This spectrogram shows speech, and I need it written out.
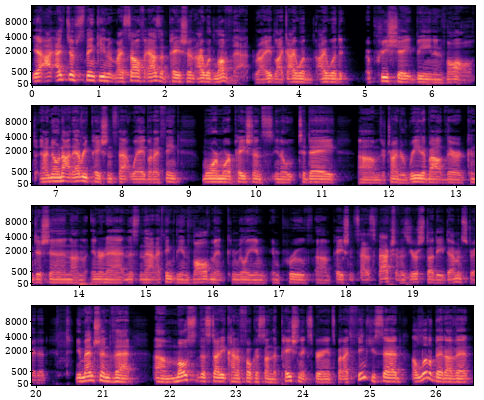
Yeah, I, I just thinking myself as a patient, I would love that, right? Like I would, I would appreciate being involved. And I know not every patient's that way, but I think more and more patients, you know, today. Um, they're trying to read about their condition on the internet and this and that. I think the involvement can really Im- improve um, patient satisfaction, as your study demonstrated. You mentioned that um, most of the study kind of focused on the patient experience, but I think you said a little bit of it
